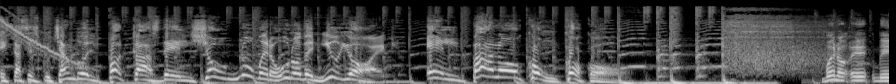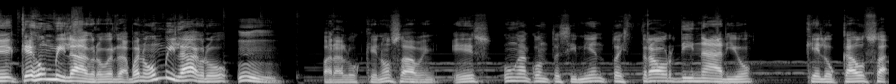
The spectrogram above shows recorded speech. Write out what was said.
Estás escuchando el podcast del show número uno de New York, El Palo con Coco. Bueno, eh, eh, ¿qué es un milagro, verdad? Bueno, un milagro, para los que no saben, es un acontecimiento extraordinario que lo causa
